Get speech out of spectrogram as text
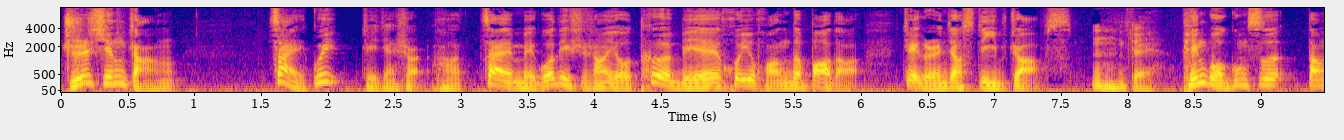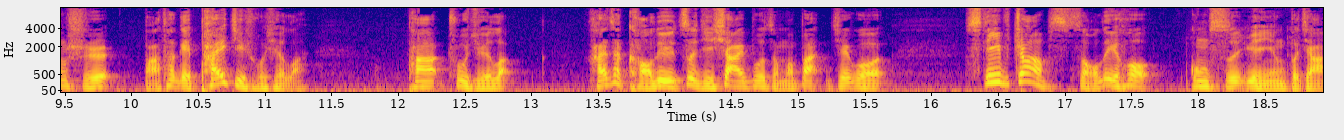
执行长。在归这件事儿哈，在美国历史上有特别辉煌的报道。这个人叫 Steve Jobs，嗯，对，苹果公司当时把他给排挤出去了，他出局了，还在考虑自己下一步怎么办。结果 Steve Jobs 走了以后，公司运营不佳，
